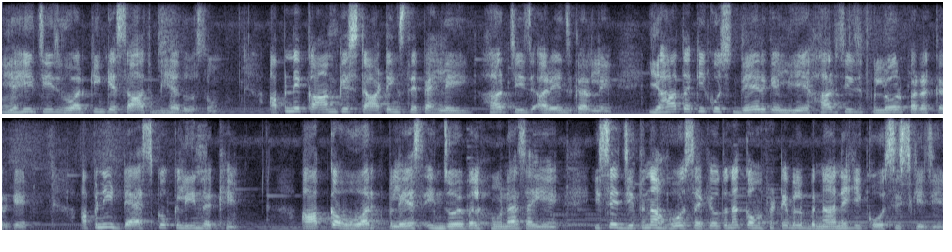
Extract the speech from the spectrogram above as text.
यही चीज़ वर्किंग के साथ भी है दोस्तों। अपने काम की स्टार्टिंग से पहले ही हर चीज़ अरेंज कर लें। यहाँ तक कि कुछ देर के लिए हर चीज़ फ्लोर पर रख करके अपनी डेस्क को क्लीन रखें। आपका वर्क प्लेस इंजॉयबल होना चाहिए। इसे जितना हो सके उतना कंफर्टेबल बनाने की कोशिश कीजिए,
